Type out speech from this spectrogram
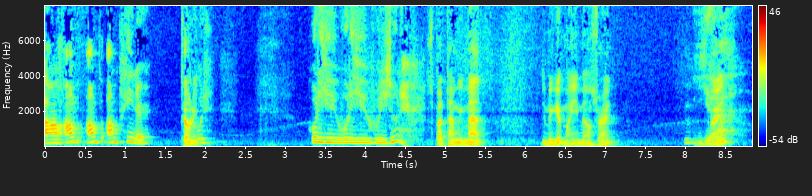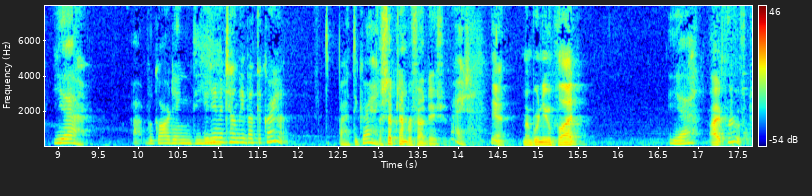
uh, I'm I'm I'm Peter. Tony. What, what are you What are you What are you doing here? It's about time we met. You been getting my emails, right? Yeah. Right? Yeah. Uh, regarding the You didn't even tell me about the grant. about the grant. The September Foundation. Right. Yeah. Remember when you applied? Yeah. I approved.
